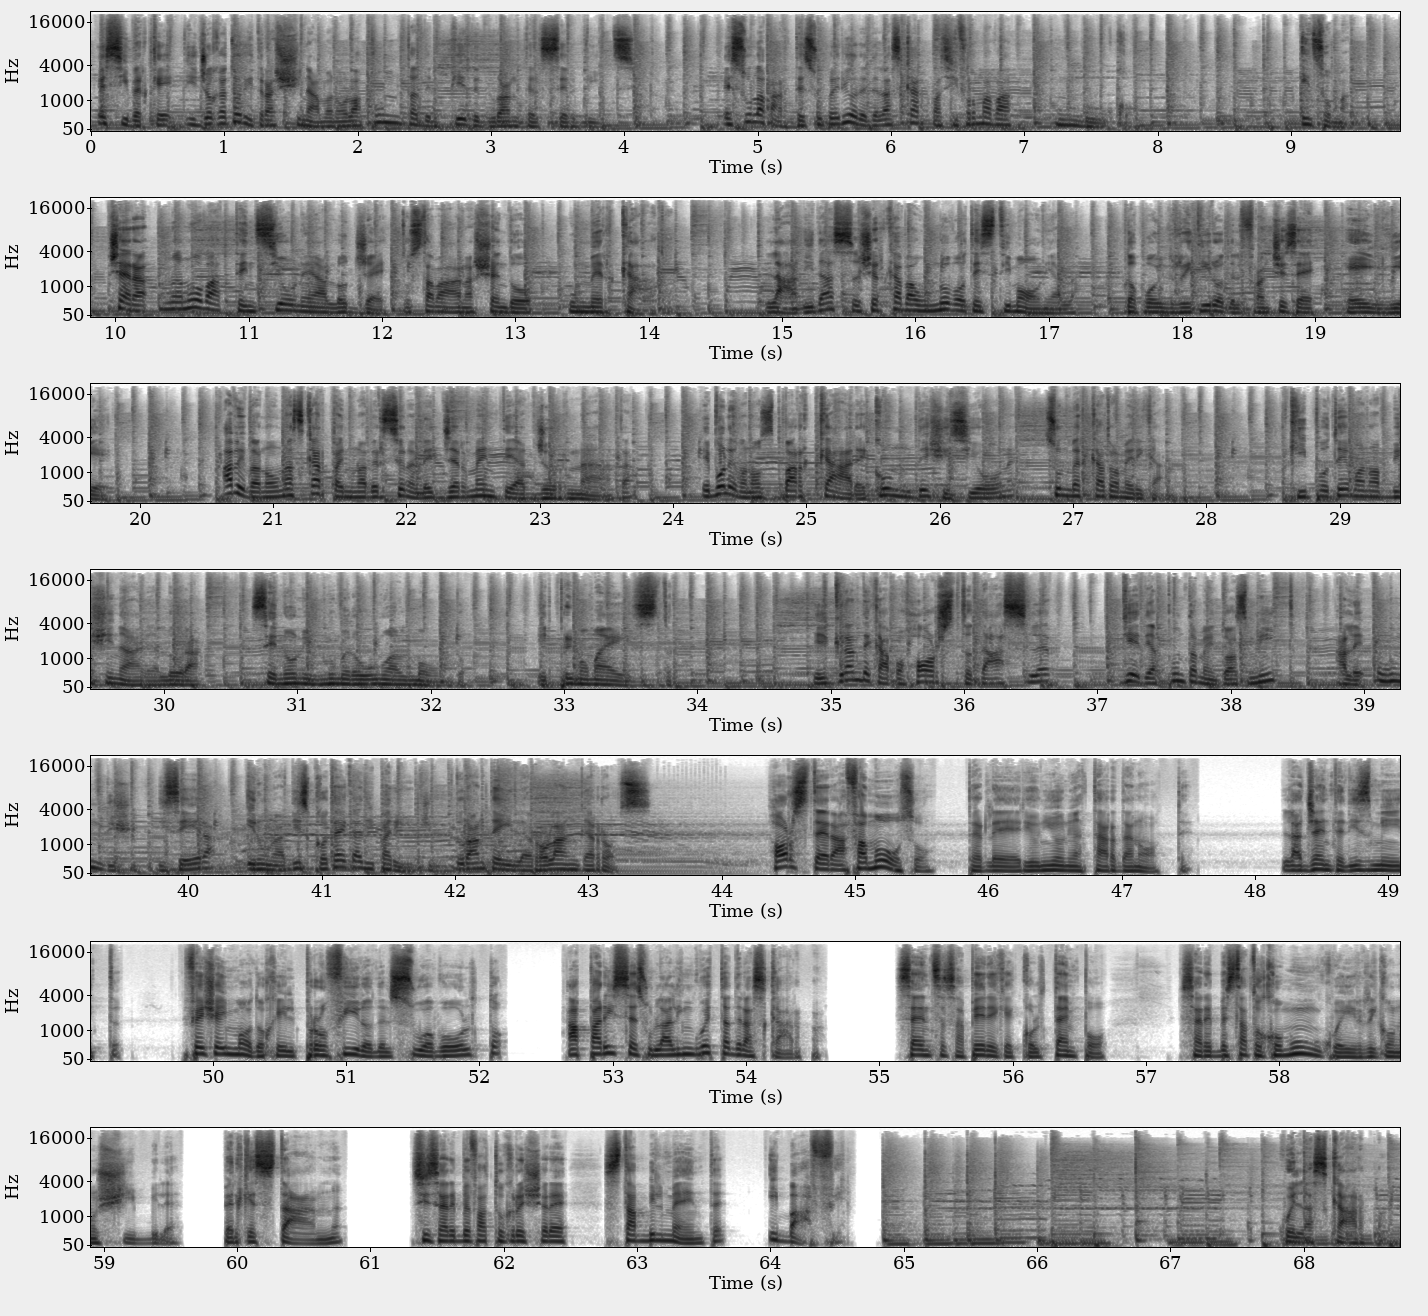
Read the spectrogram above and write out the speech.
Eh sì, perché i giocatori trascinavano la punta del piede durante il servizio e sulla parte superiore della scarpa si formava un buco. Insomma, c'era una nuova attenzione all'oggetto, stava nascendo un mercato. L'Adidas cercava un nuovo testimonial dopo il ritiro del francese Heilier avevano una scarpa in una versione leggermente aggiornata e volevano sbarcare con decisione sul mercato americano. Chi potevano avvicinare allora se non il numero uno al mondo, il primo maestro? Il grande capo Horst Dassler diede appuntamento a Smith alle 11 di sera in una discoteca di Parigi durante il Roland Garros. Horst era famoso per le riunioni a tarda notte. L'agente di Smith fece in modo che il profilo del suo volto apparisse sulla linguetta della scarpa, senza sapere che col tempo sarebbe stato comunque irriconoscibile, perché Stan si sarebbe fatto crescere stabilmente i baffi. Quella scarpa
